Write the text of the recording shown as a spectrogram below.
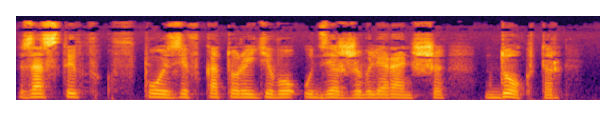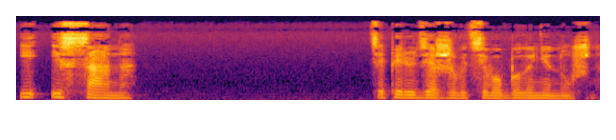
застыв в позе, в которой его удерживали раньше доктор и Исана. Теперь удерживать его было не нужно.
